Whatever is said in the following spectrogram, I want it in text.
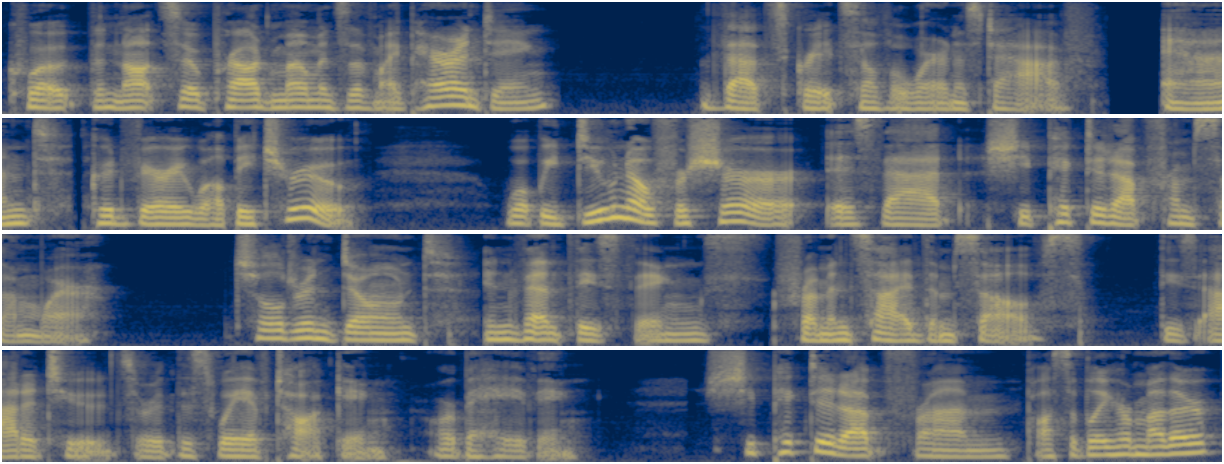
quote, the not so proud moments of my parenting. That's great self awareness to have and could very well be true. What we do know for sure is that she picked it up from somewhere. Children don't invent these things from inside themselves, these attitudes or this way of talking or behaving. She picked it up from possibly her mother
